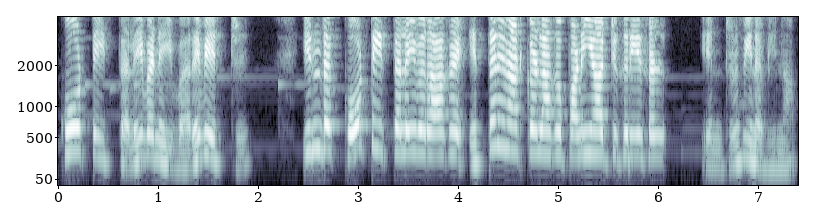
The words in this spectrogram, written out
கோட்டை தலைவனை வரவேற்று இந்த கோட்டை தலைவராக எத்தனை நாட்களாக பணியாற்றுகிறீர்கள்? என்று வினவினான்.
